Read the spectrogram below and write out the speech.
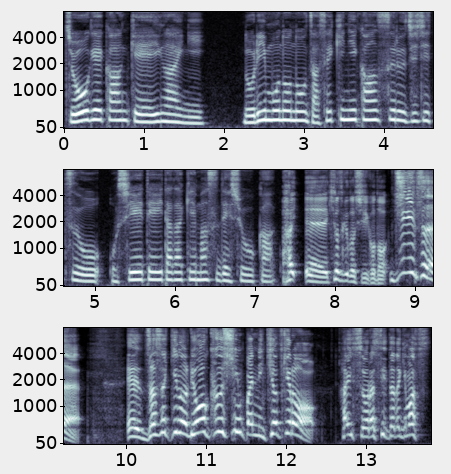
上下関係以外に乗り物の座席に関する事実を教えていただけますでしょうか？はい、えー、気をつけてほしいこと。事実えー、座席の領空侵犯に気をつけろはい、座らせていただきます。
